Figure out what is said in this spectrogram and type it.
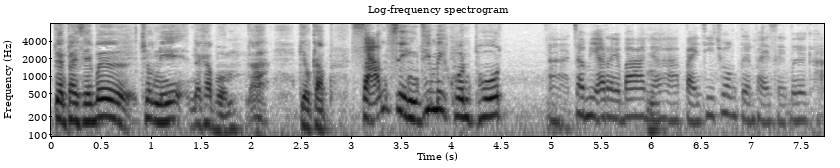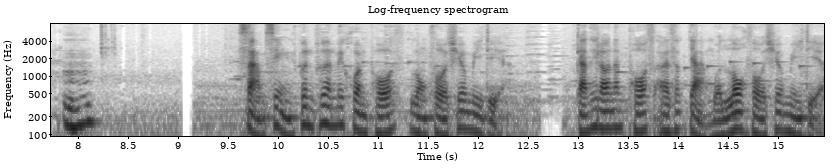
เตือนภัยไซเบอร์ช่วงนี้นะครับผมอะเกี่ยวกับ 3 สิ่งที่ไม่ควรโพสต์อ่าจะมีอะไรบ้างนะคะ ไปที่ช่วงเตือนภัยไซเบอร์ค่ะอือฮึ3สิ่งเพื่อนๆ ไม่ควรโพสต์ลงโซเชียลมีเดีย การที่เรานั้นโพสต์อะไรสักอย่างบนโลกโซเชียลมีเดีย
